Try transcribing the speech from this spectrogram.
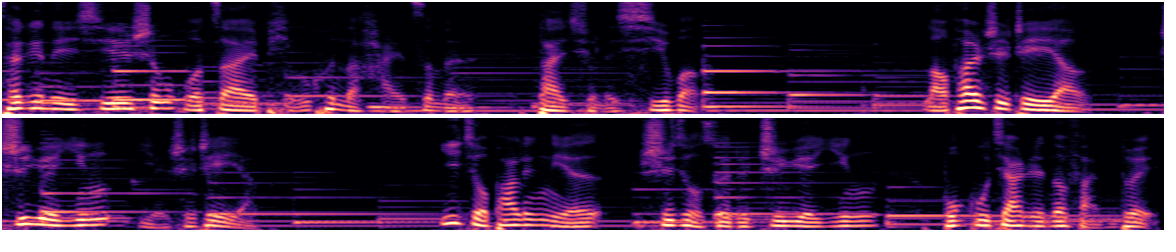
才给那些生活在贫困的孩子们带去了希望。老范是这样，支月英也是这样。一九八零年，十九岁的支月英不顾家人的反对，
